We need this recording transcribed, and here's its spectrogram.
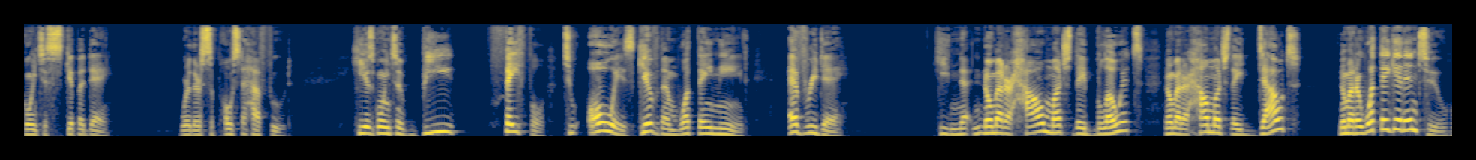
going to skip a day where they're supposed to have food. He is going to be faithful to always give them what they need every day. He, no matter how much they blow it, no matter how much they doubt, no matter what they get into,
